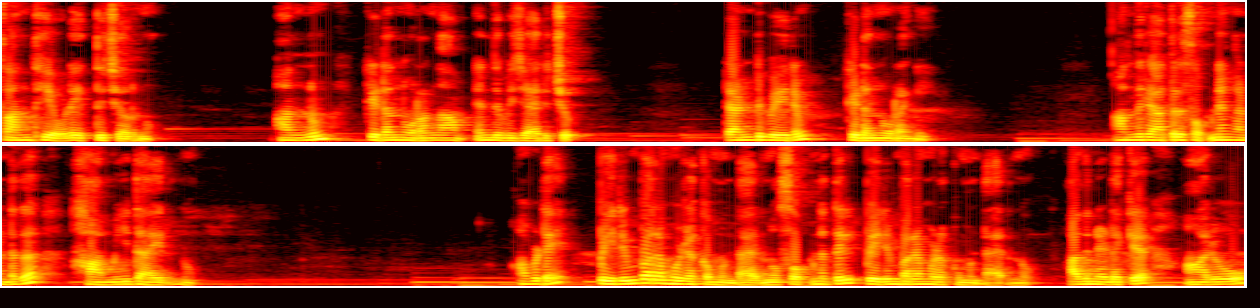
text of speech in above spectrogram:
സന്ധ്യയോടെ എത്തിച്ചേർന്നു. അന്നും കിടന്നുറങ്ങാം എന്ന് വിചാരിച്ചു. രണ്ടുപേരും കിടന്നുറങ്ങി. അന്ന് രാത്രി സ്വപ്നം കണ്ടത് ഹമീദായിരുന്നു. അവിടെ പെരുമ്പറ മുഴക്കമുണ്ടായിരുന്നു സ്വപ്നത്തിൽ പെരുമ്പറ മുഴക്കമുണ്ടായിരുന്നു അതിനിടയ്ക്ക് ആരോ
